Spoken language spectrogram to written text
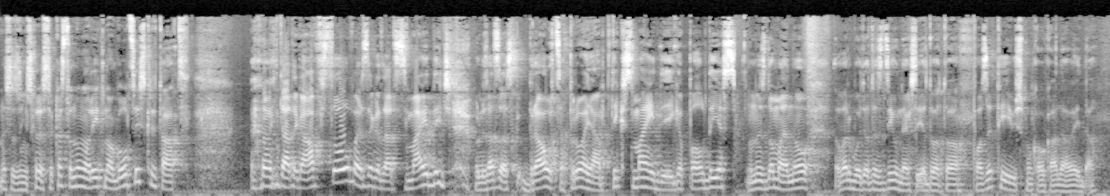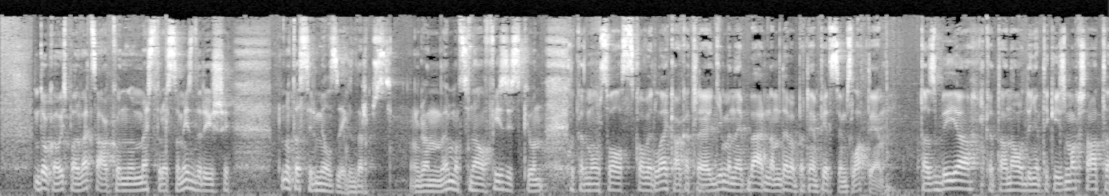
Es uz viņu skatos, kas tur nu no rīta no gultas izkritāt. Viņa tā, tā kā apstulba, es tagad tādu smaidiņš, un es atceros, ka brauca projām tik smaidīga, paldies. Un es domāju, nu, varbūt jau tas dzīvnieks iedod to pozitīvismu kaut kādā veidā. Un to, ko vispār vecāki un mēs tur esam izdarījuši, nu, tas ir milzīgs darbs. Gan emocionāli, fiziski. Un, kad mums valsts Covid laikā katrai ģimenei bērnam deva par tiem 500 latiem. Tas bija, ka tā nauda tika izmaksāta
